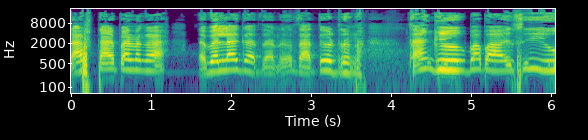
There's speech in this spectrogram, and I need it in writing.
சப்ஸ்கிரைப் பண்ணுங்கள் பெல் தத்து விட்டுருங்க. தேங்க்யூ பாய் சி யூ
